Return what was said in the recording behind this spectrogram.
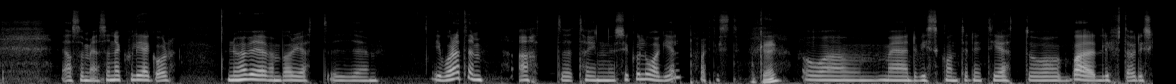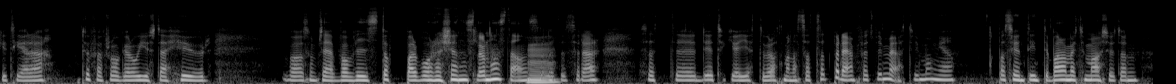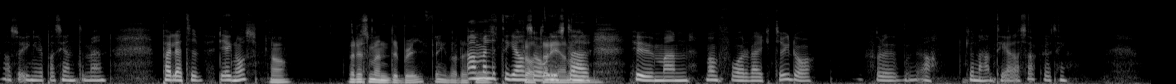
alltså med sina kollegor. Nu har vi även börjat i, eh, i våra team att eh, ta in psykologhjälp faktiskt. Okej? och eh, med viss kontinuitet och bara lyfta och diskutera tuffa frågor och just det här hur vad, som säger, vad vi stoppar våra känslor någonstans. Mm. Och lite sådär. Så att, det tycker jag är jättebra att man har satsat på det för att vi möter ju många patienter, inte bara med tumörs utan alltså yngre patienter med en palliativ diagnos. Ja. Men det är som en debriefing då? Ja men lite grann så. Och just det här hur man, man får verktyg då för att ja, kunna hantera saker och ting.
